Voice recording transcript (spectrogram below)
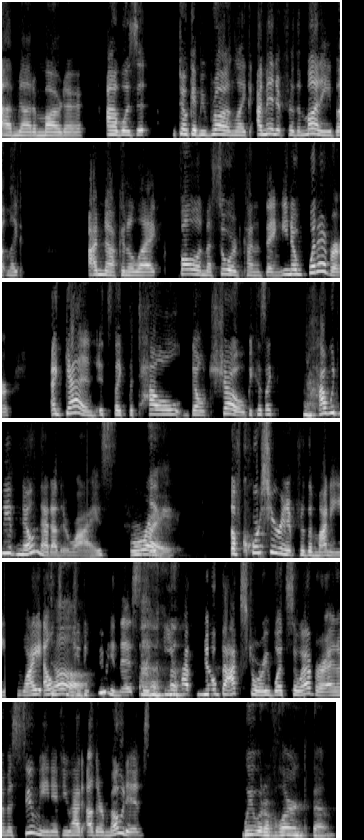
i'm not a martyr. I was a, don't get me wrong like i'm in it for the money but like i'm not gonna like fall on my sword kind of thing you know whatever. Again it's like the tell don't show because like how would we have known that otherwise? Right. Of course you're in it for the money. Why else Duh. would you be doing this? Like you have no backstory whatsoever. And I'm assuming if you had other motives we would have learned them.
